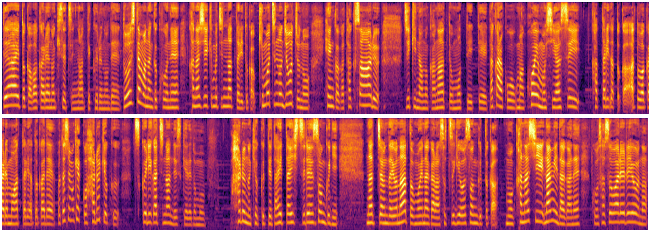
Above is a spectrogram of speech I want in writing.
出会いとか別れの季節になってくるのでどうしてもなんかこうね悲しい気持ちになったりとか気持ちの情緒の変化がたくさんある時期なのかなって思っていてだからこう、まあ、恋もしやすいかったりだとかあと別れもあったりだとかで私も結構春曲作りがちなんですけれども春の曲って大体失恋ソングになっちゃうんだよなと思いながら卒業ソングとかもう悲しい涙がねこう誘われるような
